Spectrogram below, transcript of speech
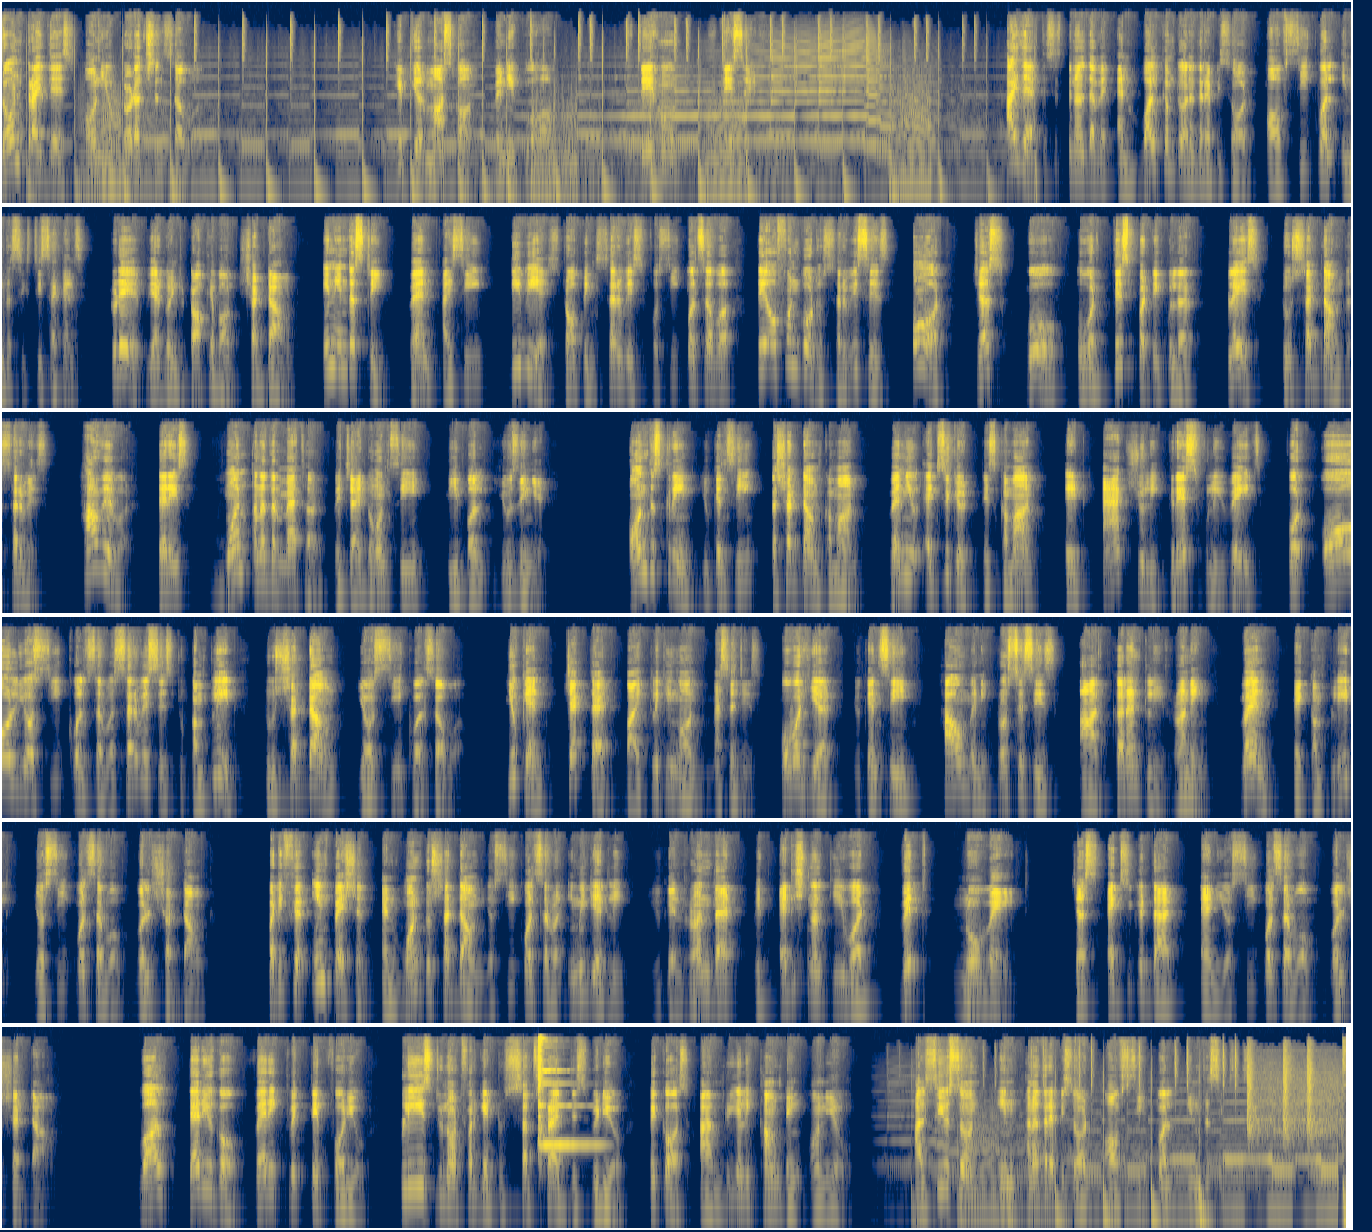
Don't try this on your production server. Keep your mask on when you go out. Stay home, stay safe. Hi there, this is Pinal Dave and welcome to another episode of SQL in the 60 seconds. Today we are going to talk about shutdown. In industry, when I see DBA stopping service for SQL Server, they often go to services or just go over this particular place to shut down the service. However, there is one another method which I don't see people using it. On the screen, you can see the shutdown command. When you execute this command, it actually gracefully waits for all your SQL Server services to complete to shut down your SQL Server. You can check that by clicking on messages. Over here, you can see how many processes are currently running. When they complete, your SQL Server will shut down. But if you're impatient and want to shut down your SQL Server immediately, you can run that with additional keyword with no wait. Just execute that and your SQL Server will shut down. Well, there you go. Very quick tip for you. Please do not forget to subscribe this video because I'm really counting on you. I'll see you soon in another episode of SQL in the 60 seconds.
